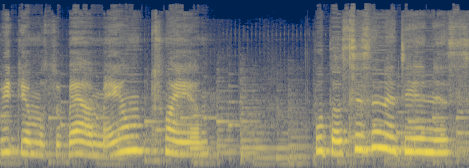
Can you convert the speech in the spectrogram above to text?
videomuzu beğenmeyi unutmayın. Bu da sizin hediyeniz.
